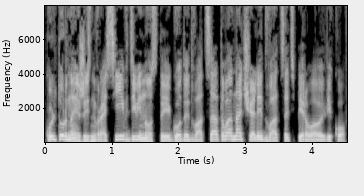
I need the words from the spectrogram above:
Культурная жизнь в России в 90-е годы 20-го, начале 21 веков.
